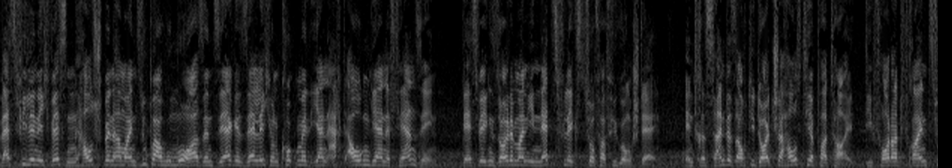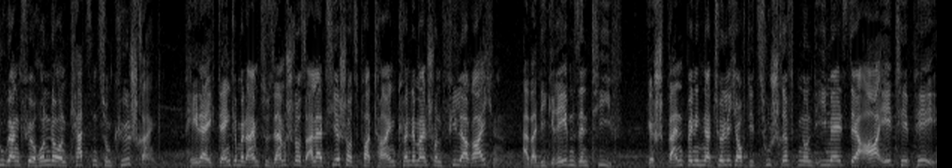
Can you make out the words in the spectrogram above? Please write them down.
Was viele nicht wissen, Hausspinnen haben einen super Humor, sind sehr gesellig und gucken mit ihren acht Augen gerne Fernsehen. Deswegen sollte man ihnen Netflix zur Verfügung stellen. Interessant ist auch die Deutsche Haustierpartei. Die fordert freien Zugang für Hunde und Katzen zum Kühlschrank. Peter, ich denke, mit einem Zusammenschluss aller Tierschutzparteien könnte man schon viel erreichen. Aber die Gräben sind tief. Gespannt bin ich natürlich auf die Zuschriften und E-Mails der AETP.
